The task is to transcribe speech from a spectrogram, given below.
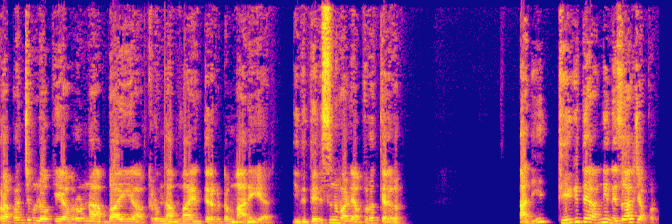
ప్రపంచంలోకి ఎవరున్న అబ్బాయి అక్కడున్న అమ్మాయి అని తిరగటం మానేయాలి. ఇది తెలిసిన వాళ్ళు ఎవరో తిరగరు. అది తిరిగితే అన్ని నిజాలు చెప్పరు.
